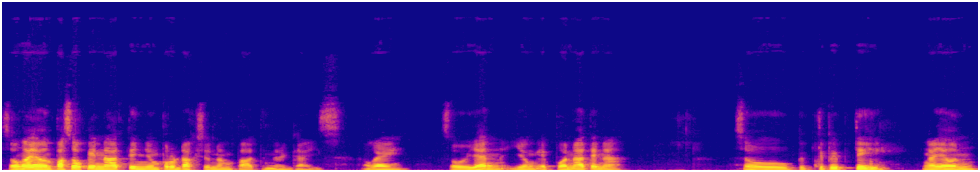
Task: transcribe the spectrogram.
So, ngayon, pasukin natin yung production ng patiner, guys. Okay? So, yan, yung F1 natin, ha. So, 50-50. Ngayon,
